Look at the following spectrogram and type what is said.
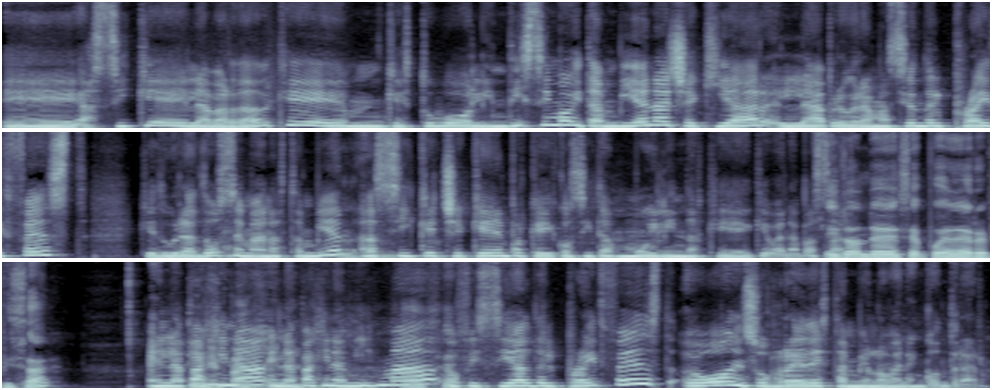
Eh, así que la verdad mm, que, estuvo lindísimo y también a chequear la programación del Pride Fest que dura dos semanas también, así que chequen porque hay cositas muy lindas que, que van a pasar. ¿Y dónde se puede revisar? En la página, en la página misma ah, oficial del Pride Fest o en sus redes también lo van a encontrar.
